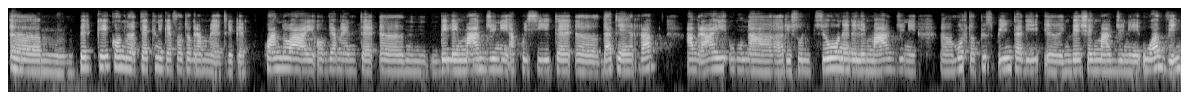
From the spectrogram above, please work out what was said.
um, perché con tecniche fotogrammetriche. Quando hai ovviamente uh, delle immagini acquisite uh, da terra, avrai una risoluzione delle immagini uh, molto più spinta di invece immagini UAV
